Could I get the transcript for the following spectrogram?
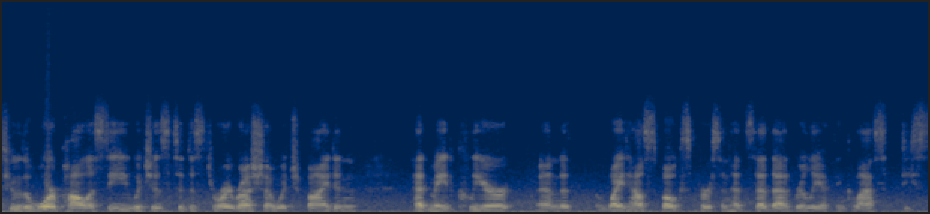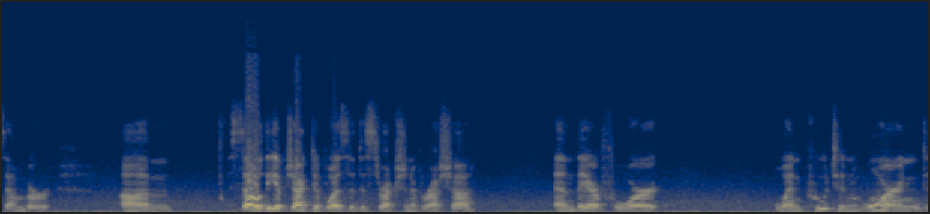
to the war policy, which is to destroy Russia, which Biden had made clear, and the White House spokesperson had said that really, I think, last December. Um, so the objective was the destruction of Russia, and therefore when Putin warned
